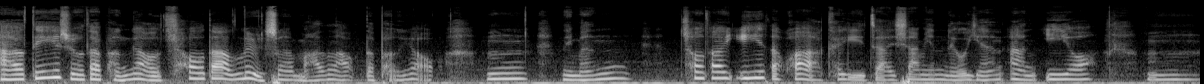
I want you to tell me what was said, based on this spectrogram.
好，第一组的朋友抽到绿色玛瑙的朋友，嗯，你们抽到一的话，可以在下面留言按一哦，嗯。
